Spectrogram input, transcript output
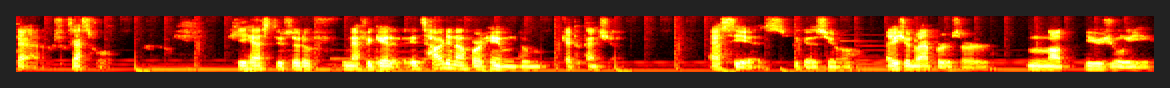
that successful? He has to sort of navigate. It. It's hard enough for him to get attention, as he is, because you know Asian rappers are not usually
